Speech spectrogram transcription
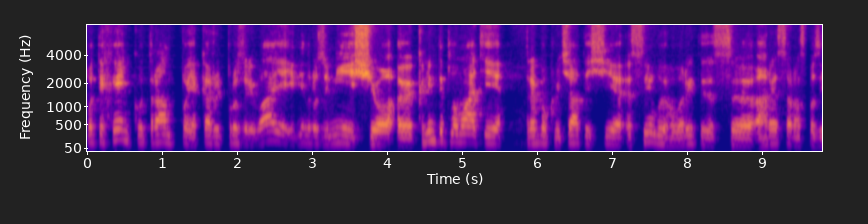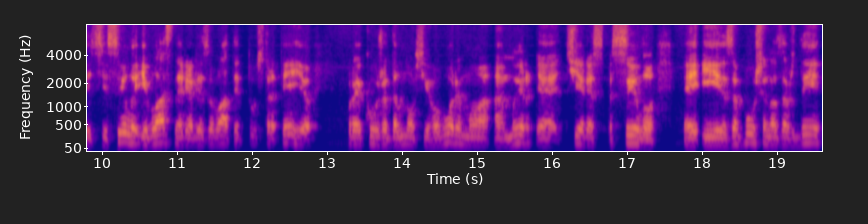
потихеньку Трамп, як кажуть, прозріває, і він розуміє, що крім дипломатії. Треба включати ще силу і говорити з агресором з позиції сили, і власне реалізувати ту стратегію, про яку вже давно всі говоримо: е, мир е, через силу, Е, і забувши назавжди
